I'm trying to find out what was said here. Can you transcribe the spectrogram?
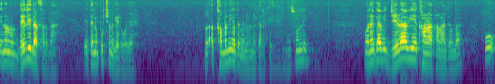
ਇਹਨਾਂ ਨੂੰ ਦਿੱਲੀ ਦੱਸ ਸਕਦਾ ਇਹ ਤੈਨੂੰ ਪੁੱਛਣਗੇ ਰੋਜ਼ ਹੈ ਮਤਲਬ ਅੱਖਾਂ ਬੰਨੀਆਂ ਤੇ ਮੈਨੂੰ ਉਹਨੇ ਗੱਲ ਕਹੀ ਮੈਂ ਸੁਣ ਲਈ। ਉਹਨੇ ਕਿਹਾ ਵੀ ਜਿਹੜਾ ਵੀ ਇਹ ਖਾਣਾ ਖਾਣਾ ਚਾਹੁੰਦਾ ਉਹ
